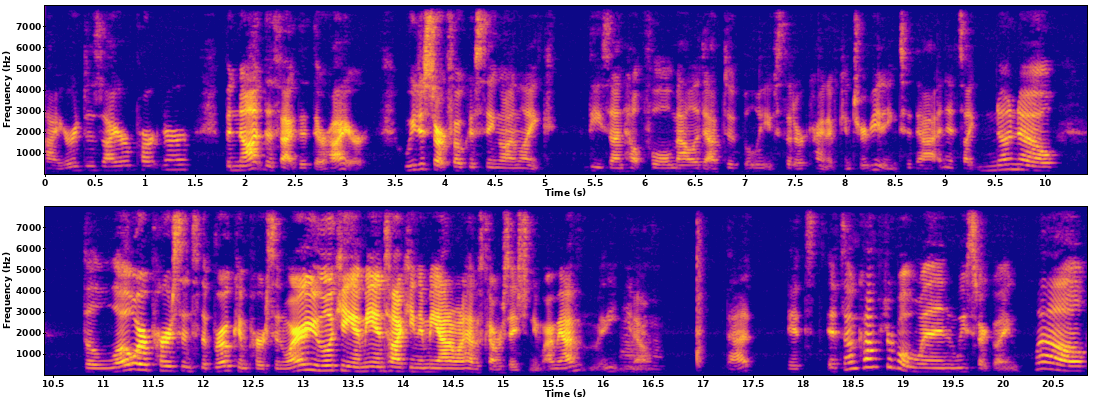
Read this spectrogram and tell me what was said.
higher desire partner, but not the fact that they're higher. We just start focusing on like these unhelpful, maladaptive beliefs that are kind of contributing to that. And it's like, no, no, the lower person's the broken person. Why are you looking at me and talking to me? I don't want to have this conversation anymore. I mean, I've, you know, mm-hmm. that it's it's uncomfortable when we start going well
